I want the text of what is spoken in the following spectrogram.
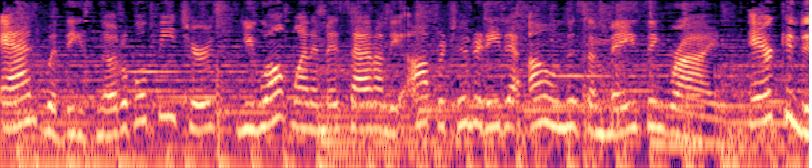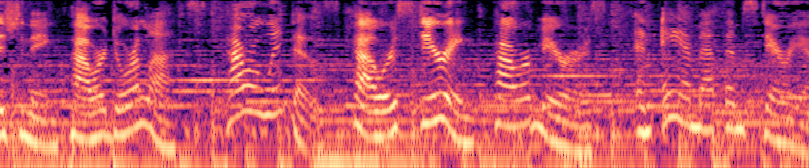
And with these notable features, you won't want to miss out on the opportunity to own this amazing ride. Air conditioning, power door locks, power windows, power steering, power mirrors, and AM FM stereo.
